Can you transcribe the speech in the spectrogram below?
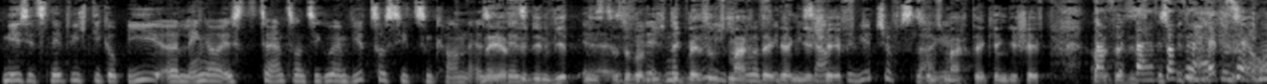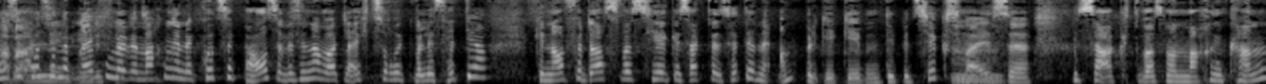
Mir ist jetzt nicht wichtig, ob ich äh, länger als 22 Uhr im Wirtshaus sitzen kann. Also naja, das, für den Wirt ist das aber äh, wichtig, weil sonst macht er kein Geschäft. Sonst macht er kein Geschäft. Aber dafür, das ist, dafür hätte ich muss kurz unterbrechen, weil wir machen eine kurze Pause. Wir sind aber gleich zurück, weil es hätte ja genau für das, was hier gesagt wird, es hätte eine Ampel gegeben, die bezirksweise mhm. sagt, was man machen kann.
